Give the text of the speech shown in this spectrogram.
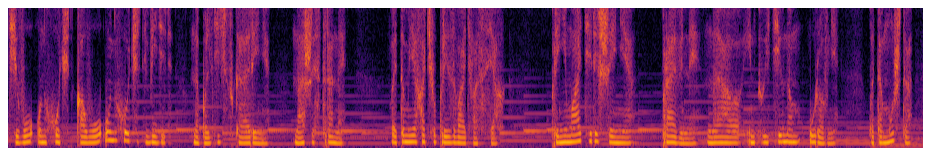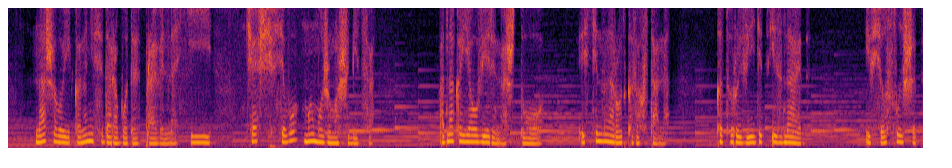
чего он хочет, кого он хочет видеть на политической арене нашей страны. Поэтому я хочу призвать вас всех. Принимайте решения правильные на интуитивном уровне, потому что наша логика, она не всегда работает правильно, и чаще всего мы можем ошибиться. Однако я уверена, что истинный народ Казахстана, который видит и знает, и все слышит,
